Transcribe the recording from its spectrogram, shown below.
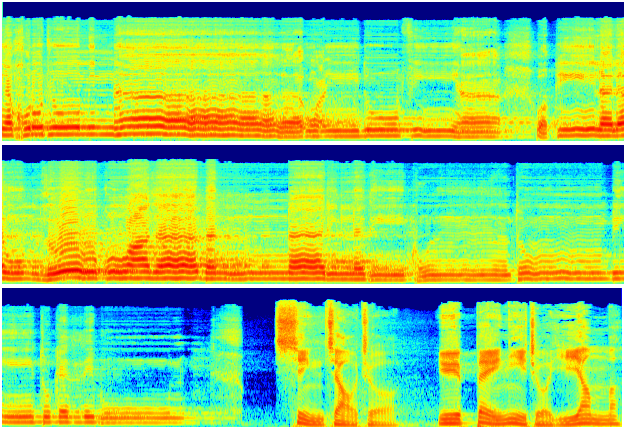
يخرجوا منها أعيدوا فيها وقيل لهم ذوقوا عذاب النار الذي كنتم به تكذبون 信教者与悖逆者一样吗？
